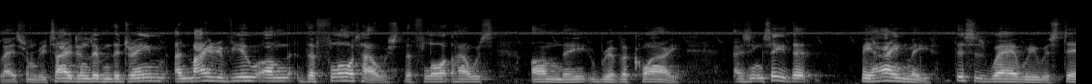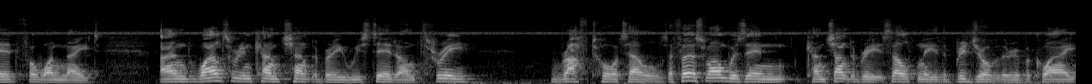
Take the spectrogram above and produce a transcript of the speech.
Les from Retired and Living the Dream and my review on the float house, the float house on the River Kwai. As you can see that behind me, this is where we were stayed for one night and whilst we we're in Kanchanaburi we stayed on three raft hotels. The first one was in Kanchanaburi itself near the bridge over the River Kwai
